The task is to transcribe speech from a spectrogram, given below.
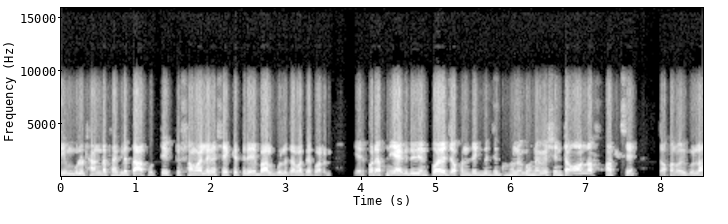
ডিমগুলো ঠান্ডা থাকলে তাপ উঠতে একটু সময় লাগে, সেক্ষেত্রে বাল্বগুলো জ্বালাতে পারেন। এরপর আপনি এক দুই দিন পরে যখন দেখবেন যে ঘন ঘন মেশিনটা অন অফ হচ্ছে তখন ওইগুলা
